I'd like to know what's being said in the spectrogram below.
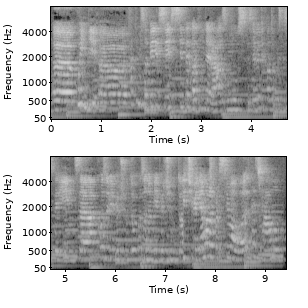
Uh, quindi uh, fatemi sapere se siete andati in Erasmus, se avete fatto questa esperienza, cosa vi è piaciuto, cosa non vi è piaciuto. Ci vediamo la prossima volta, ciao!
